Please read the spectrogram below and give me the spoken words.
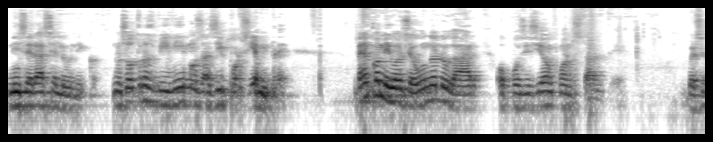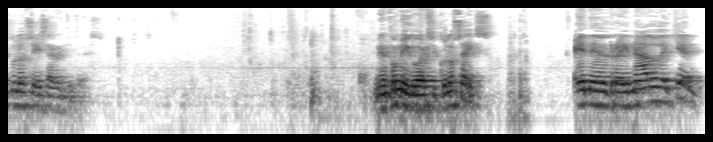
ni serás el único. Nosotros vivimos así por siempre. Ven conmigo en segundo lugar, oposición constante. Versículo 6 a 23. Ven conmigo, versículo 6 en el reinado de quién.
